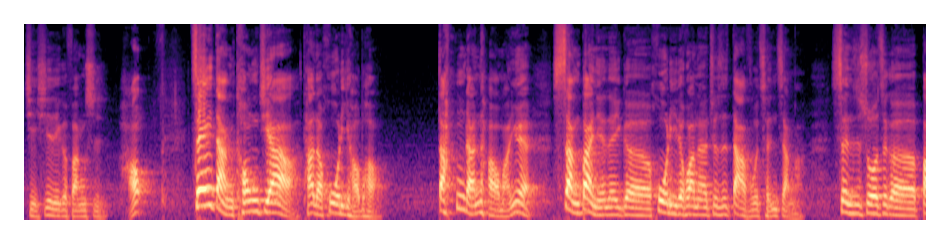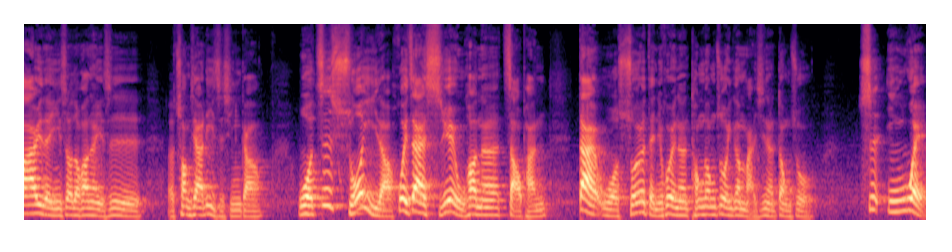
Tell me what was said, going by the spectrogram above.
解析的一个方式。好，这一档通家啊，它的获利好不好？当然好嘛，因为上半年的一个获利的话呢，就是大幅成长啊，甚至说这个八月的营收的话呢，也是。呃，创下历史新高。我之所以呢会在十月五号呢早盘带我所有等级会员呢，通通做一个买进的动作，是因为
